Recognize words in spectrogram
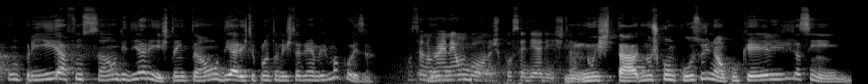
cumprir a função de diarista. Então, o diarista e o plantonista ganham a mesma coisa. Você não ganha nenhum bônus por ser diarista? No estado, nos concursos, não, porque eles, assim,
